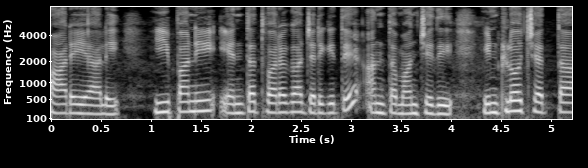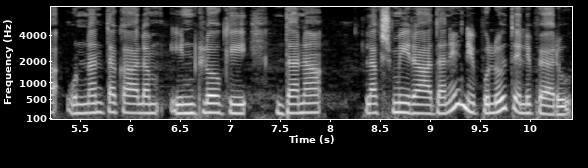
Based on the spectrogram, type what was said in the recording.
పారేయాలి. ఈ పని ఎంత త్వరగా జరిగితే అంత మంచిది. ఇంట్లో చెత్త ఉన్నంతకాలం ఇంట్లోకి ధన లక్ష్మీ అని నిపుణులు తెలిపారు.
